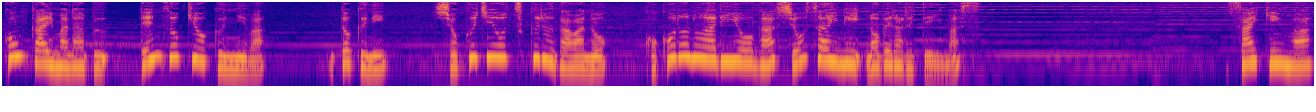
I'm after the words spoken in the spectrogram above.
今回学ぶ天祖教訓には特に食事を作る側の心のありようが詳細に述べられています。最近は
